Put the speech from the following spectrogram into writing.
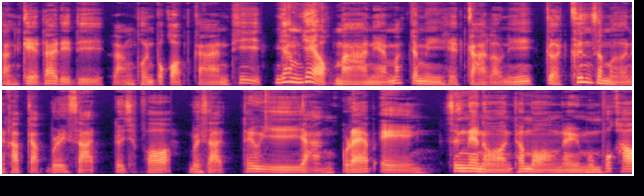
สังเกตได้ดีๆ หลังผลประกอบการที่ย่ำแย่ออกมาเนี่ยมักจะมีเหตุการณ์เหล่านี้เกิดขึ้นเสมอนะครับกับบริษัท โดยเฉพาะบริษัทเทคโนโลยีอย่าง Grab เอง ซึ่งแน่นอนถ้ามองในมุมพวกเขา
